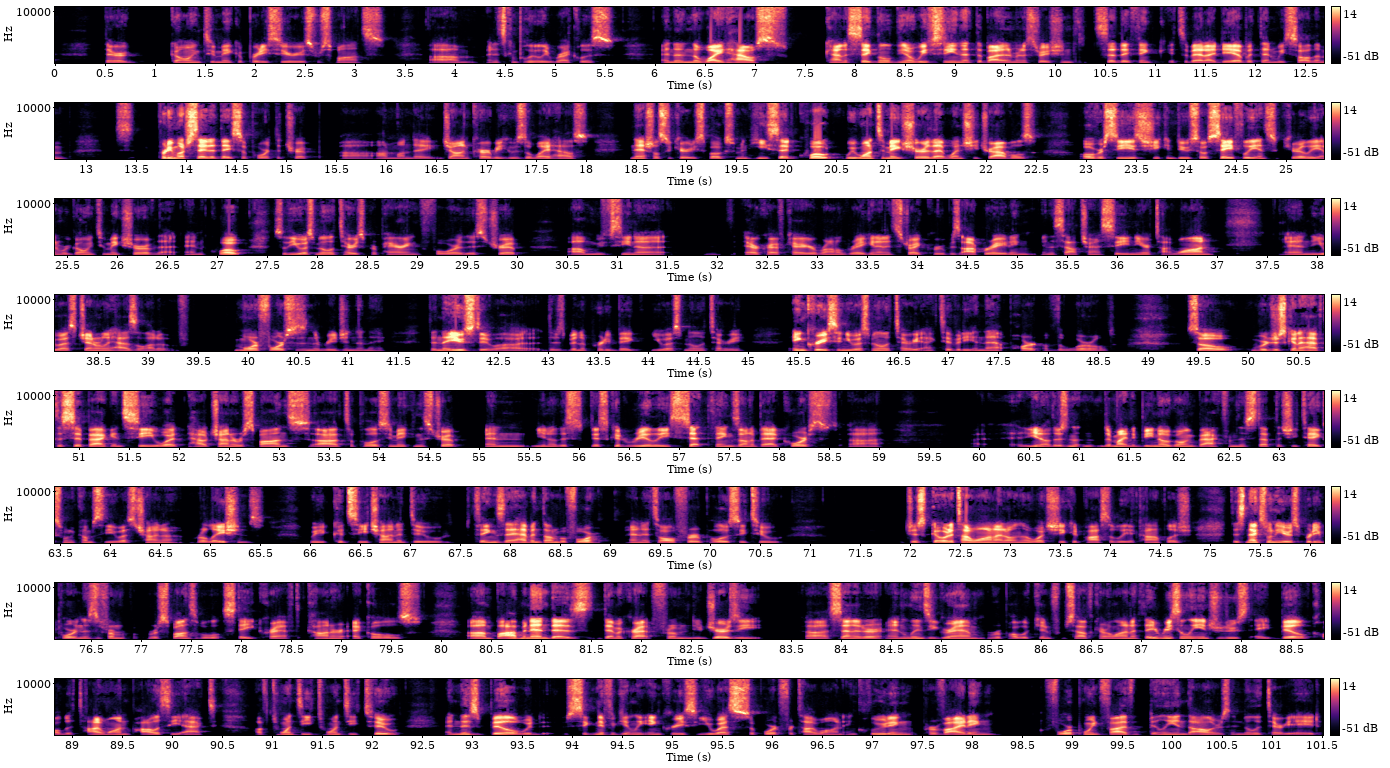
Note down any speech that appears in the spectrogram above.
they're going to make a pretty serious response, um, and it's completely reckless. And then the White House kind of signaled, you know, we've seen that the Biden administration said they think it's a bad idea, but then we saw them pretty much say that they support the trip uh, on Monday. John Kirby, who's the White House national security spokesman, he said, "quote We want to make sure that when she travels overseas, she can do so safely and securely, and we're going to make sure of that." End quote. So the U.S. military is preparing for this trip. Um, we've seen a aircraft carrier Ronald Reagan and its strike group is operating in the South China Sea near Taiwan, and the U.S. generally has a lot of more forces in the region than they than they used to. Uh, there's been a pretty big U.S. military increase in U.S. military activity in that part of the world. So we're just going to have to sit back and see what how China responds uh, to Pelosi making this trip, and you know this this could really set things on a bad course. Uh, you know, there's no, there might be no going back from this step that she takes when it comes to U.S. China relations. We could see China do things they haven't done before, and it's all for Pelosi to just go to Taiwan. I don't know what she could possibly accomplish. This next one here is pretty important. This is from Responsible Statecraft, Connor Echols. Um, Bob Menendez, Democrat from New Jersey, uh, Senator, and Lindsey Graham, Republican from South Carolina, they recently introduced a bill called the Taiwan Policy Act of 2022. And this bill would significantly increase U.S. support for Taiwan, including providing $4.5 billion in military aid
